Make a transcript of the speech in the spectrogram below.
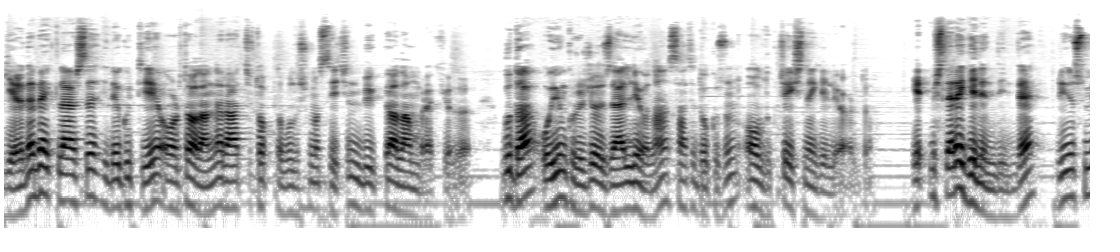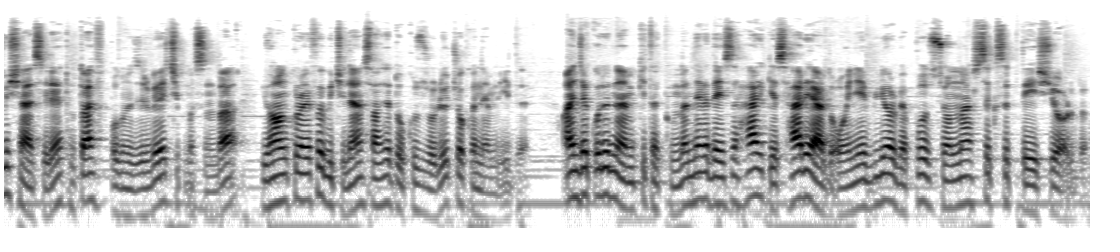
geride beklerse Hideguti'ye orta alanda rahatça topla buluşması için büyük bir alan bırakıyordu. Bu da oyun kurucu özelliği olan sahte 9'un oldukça işine geliyordu. 70'lere gelindiğinde Rinus Michels ile total futbolun zirveye çıkmasında Johan Cruyff'a biçilen sahte 9 rolü çok önemliydi. Ancak o dönemki takımda neredeyse herkes her yerde oynayabiliyor ve pozisyonlar sık sık değişiyordu.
